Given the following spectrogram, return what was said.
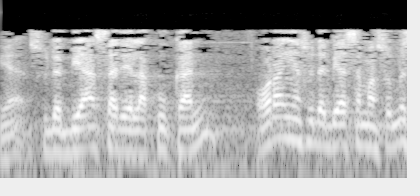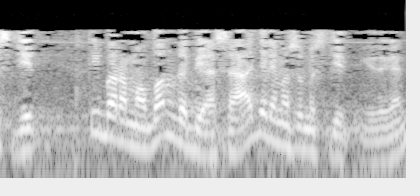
ya sudah biasa dia lakukan. Orang yang sudah biasa masuk masjid, tiba Ramadan udah biasa aja dia masuk masjid, gitu kan.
